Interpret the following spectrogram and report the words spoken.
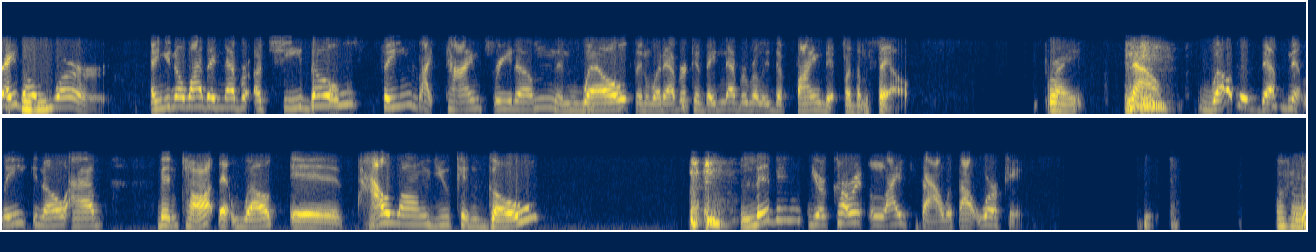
say those mm-hmm. words, and you know why they never achieve those things like time freedom and wealth and whatever because they never really defined it for themselves. Right. Now, wealth is definitely, you know, I've been taught that wealth is how long you can go living your current lifestyle without working. Mm-hmm.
